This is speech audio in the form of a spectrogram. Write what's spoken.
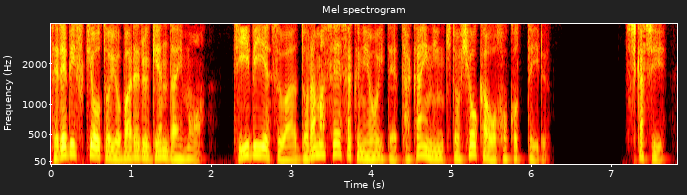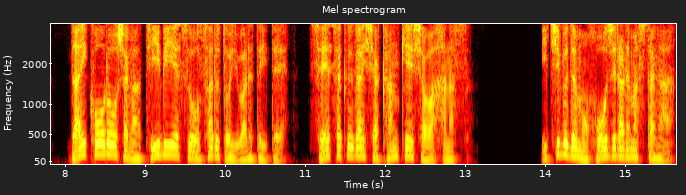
テレビ不況と呼ばれる現代も、TBS はドラマ制作において高い人気と評価を誇っている。しかし、大功労者が TBS を去ると言われていて、制作会社関係者は話す。一部でも報じられましたが、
